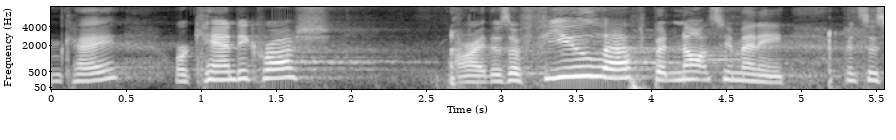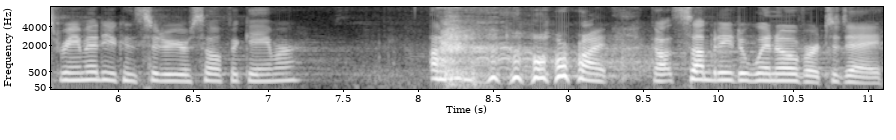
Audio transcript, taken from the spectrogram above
Okay, or Candy Crush? All right, there's a few left, but not too many. Princess Rima, do you consider yourself a gamer? All right, got somebody to win over today.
